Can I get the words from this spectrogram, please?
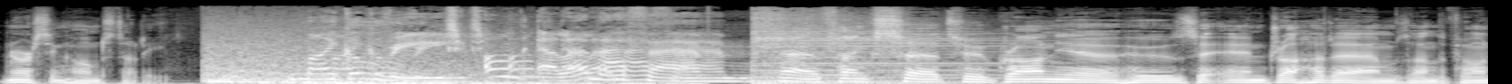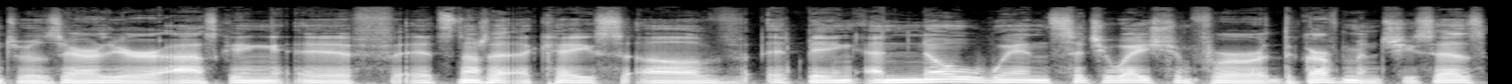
Nursing Home Study. Michael, Reade on LMFM. Uh, thanks uh, to Grania, who's in Drogheda and was on the phone to us earlier, asking if it's not a, a case of it being a no win situation for the government. She says,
